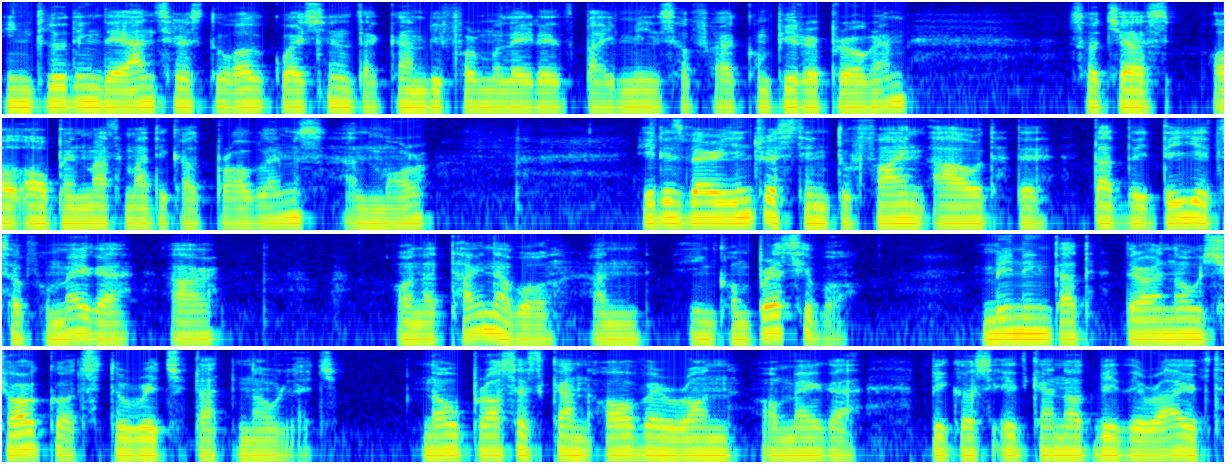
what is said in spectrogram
including the answers to all questions that can be formulated by means of a computer program, such as all open mathematical problems and more, it is very interesting to find out the, that the digits of omega are unattainable and incompressible, meaning that there are no shortcuts to reach that knowledge. No process can overrun omega because it cannot be derived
